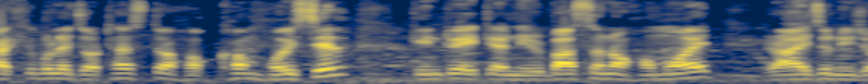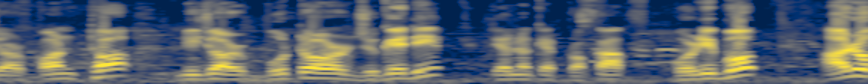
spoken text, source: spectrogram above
ৰাখিবলৈ যথেষ্ট সক্ষম হৈছিল। কিন্তু এতিয়া নিৰ্বাচনৰ সময়ত ৰাইজে নিজৰ কণ্ঠ নিজৰ ভোটৰ যোগেদি তেওঁলোকে প্ৰকাশ কৰিব। আৰু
